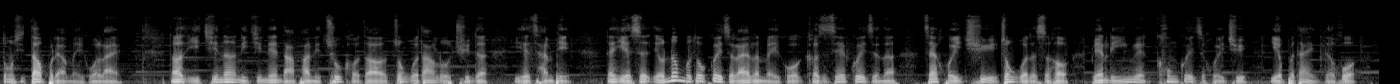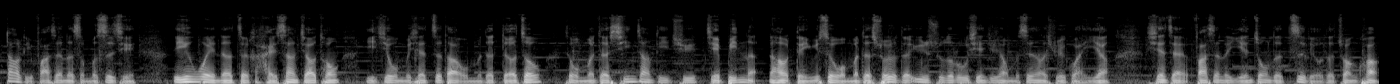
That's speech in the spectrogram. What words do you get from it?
东西到不了美国来。然后以及呢，你今天哪怕你出口到中国大陆去的一些产品，那也是有那么多柜子来了美国，可是这些柜子呢，在回去中国的时候，别人宁愿空柜子回去，也不带你的货。到底发生了什么事情？因为呢，这个海上交通以及我们现在知道，我们的德州在我们的心脏地区结冰了，然后等于是我们的所有的运输的路线，就像我们身上的血管一样，现在发生了严重的滞留的状况。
